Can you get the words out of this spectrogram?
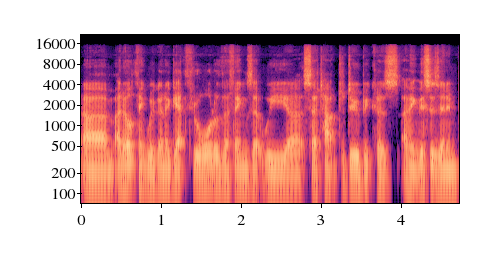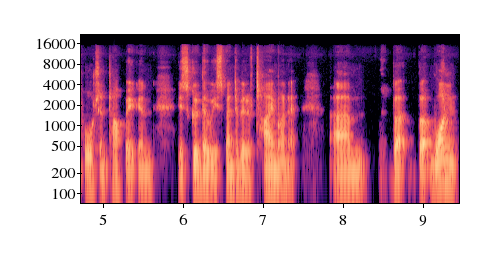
um, I don't think we're going to get through all of the things that we uh, set out to do because I think this is an important topic and it's good that we spent a bit of time on it. Um, but but one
